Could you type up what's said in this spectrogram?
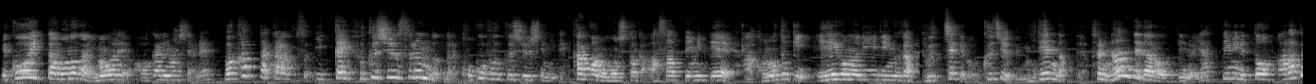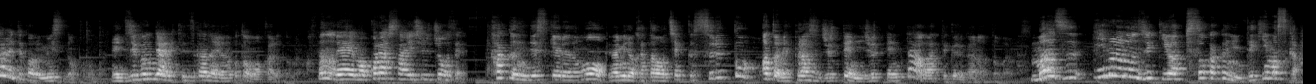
る。こういったものが今まで分かりましたよね。分かったからこそ一回復習するんだったらここ復習してみて。過去の模試とか漁ってみて、あ、この時英語のリーディングがぶっちゃけ62点だったよ。それなんでだろうっていうのをやってみると、改めてこのミスのこと自分では、ね、気づかないようなことも分かると思います。なので、まあ、これは最終調整。書くんですけれども、波の方をチェックすると、あとね、プラス10点、20点って上がってくるかなと思います。まず、今の時期は基礎確認できますから、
